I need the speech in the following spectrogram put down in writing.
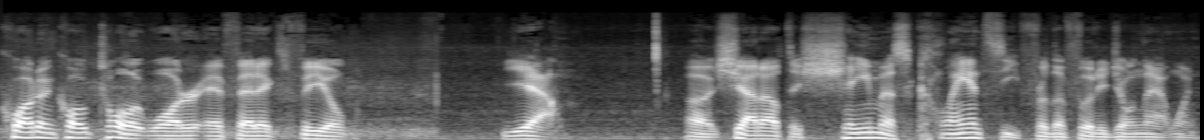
quote unquote toilet water at FedEx Field. Yeah. Uh, shout out to Seamus Clancy for the footage on that one.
